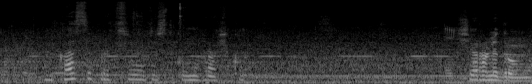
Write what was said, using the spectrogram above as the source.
коштувати? Каси працюють ось такому графіку. Ще ролідромно.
